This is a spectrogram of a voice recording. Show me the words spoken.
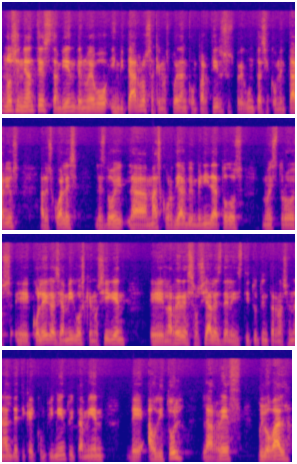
No sin antes también de nuevo invitarlos a que nos puedan compartir sus preguntas y comentarios, a los cuales les doy la más cordial bienvenida a todos nuestros eh, colegas y amigos que nos siguen en las redes sociales del Instituto Internacional de Ética y Cumplimiento y también de Auditul, la red global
